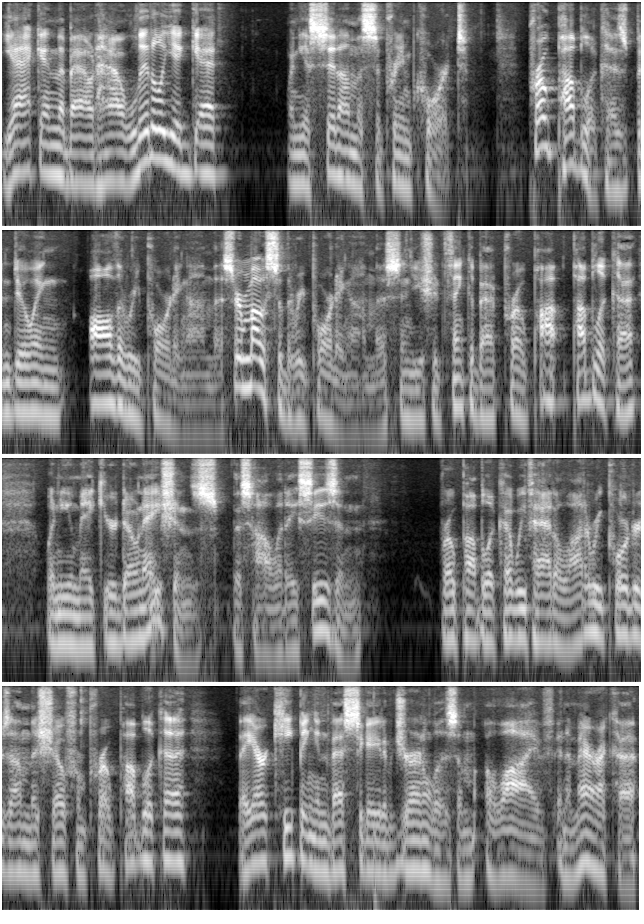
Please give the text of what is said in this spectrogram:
yakking about how little you get when you sit on the Supreme Court. ProPublica has been doing all the reporting on this, or most of the reporting on this, and you should think about ProPublica when you make your donations this holiday season. ProPublica, we've had a lot of reporters on this show from ProPublica. They are keeping investigative journalism alive in America.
